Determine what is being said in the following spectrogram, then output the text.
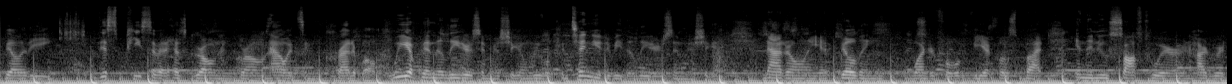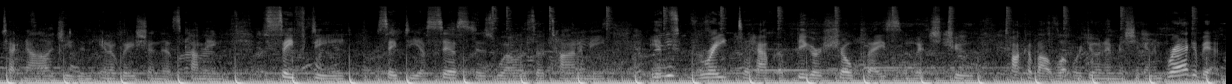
mobility, this piece of it has grown and grown. Now it's incredible. We have been the leaders in Michigan. We will continue to be the leaders in Michigan, not only at building wonderful vehicles, but in the new software and hardware technology, the innovation that's coming, safety, safety assist, as well as autonomy. It's great to have a bigger showplace in which to talk about what we're doing in Michigan and brag a bit.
